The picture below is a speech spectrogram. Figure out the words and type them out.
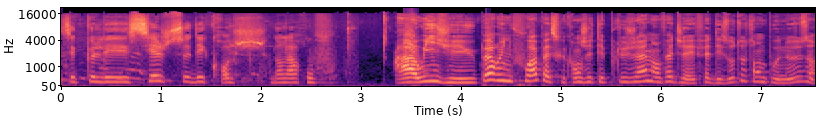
C'est que les sièges se décrochent dans la roue. Ah oui, j'ai eu peur une fois parce que quand j'étais plus jeune, en fait, j'avais fait des autotamponneuses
